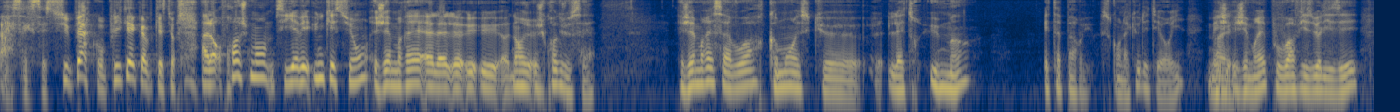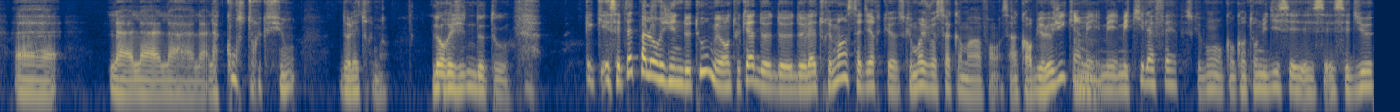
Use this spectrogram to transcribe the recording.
ah, c'est, c'est super compliqué comme question. Alors franchement, s'il y avait une question, j'aimerais. euh, euh, non, je crois que je sais. J'aimerais savoir comment est-ce que l'être humain est apparu. Parce qu'on n'a que des théories, mais Ouais. j'aimerais pouvoir visualiser euh, la, la, la, la, la construction de l'être humain. L'origine de tout. Et c'est peut-être pas l'origine de tout, mais en tout cas de, de, de l'être humain, c'est-à-dire que, parce que moi je vois ça comme un, enfin, c'est un corps biologique, hein, mais, mais, mais qui l'a fait? Parce que bon, quand, quand on lui dit c'est, Dieu,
